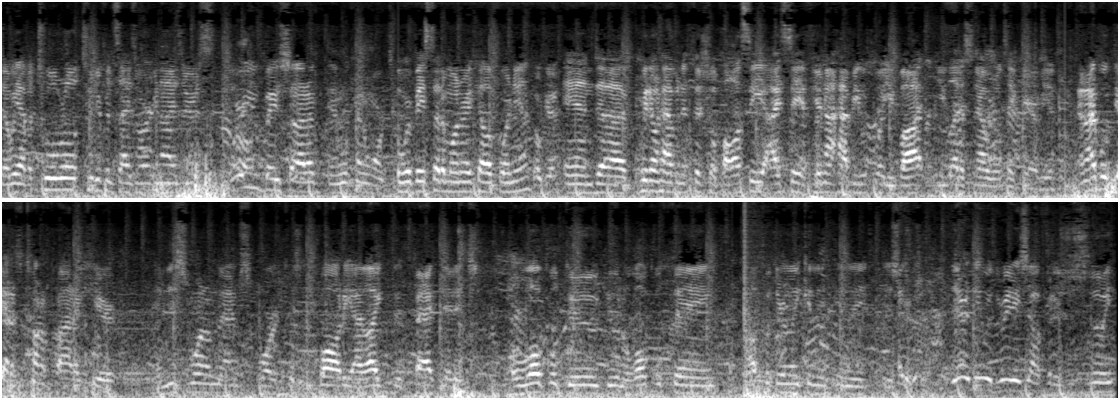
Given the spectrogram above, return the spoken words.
So we have a tool roll, two different size organizers. Where are you based out of, and what kind of warranty? We're based out of Monterey, California. Okay. And uh, we don't have an official policy. I say if you're not happy with what you bought, you let us know. We'll take care of you. And I've looked at a ton of product here, and this is one of them that I'm supporting because of the quality. I like the fact that it's a local dude doing a local thing. I'll put their link in the, in the description. The other thing with Radius Outfitters is Louis.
